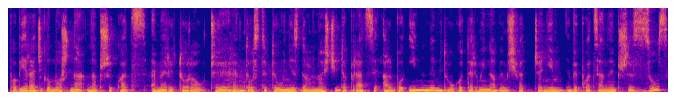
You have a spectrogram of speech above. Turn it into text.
Pobierać go można na przykład z emeryturą czy rentą z tytułu niezdolności do pracy albo innym długoterminowym świadczeniem wypłacanym przez ZUS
